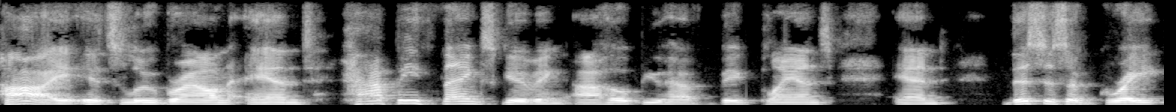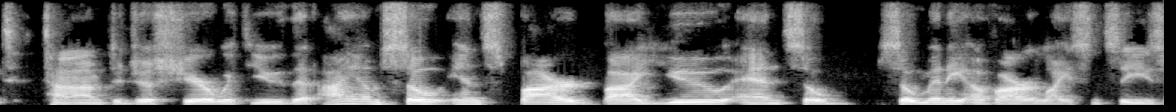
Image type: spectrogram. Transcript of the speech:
Hi, it's Lou Brown, and happy Thanksgiving. I hope you have big plans. And this is a great time to just share with you that I am so inspired by you and so so many of our licensees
